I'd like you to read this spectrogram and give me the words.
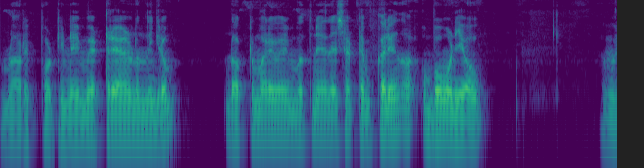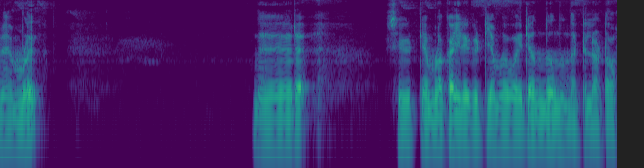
ആ റിപ്പോർട്ടിംഗ് ടൈം എട്ടരയാണെന്നെങ്കിലും ഡോക്ടർമാർ വരുമ്പോഴത്തേന് ഏകദേശം എട്ടേ മുക്കാൽ ഒമ്പത് മണിയാവും. അങ്ങനെ നമ്മൾ നേരെ ഷീട്ട് നമ്മളെ കയ്യിൽ കിട്ടി. നമ്മൾ വരി ഒന്നും നിന്നിട്ടില്ല കേട്ടോ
